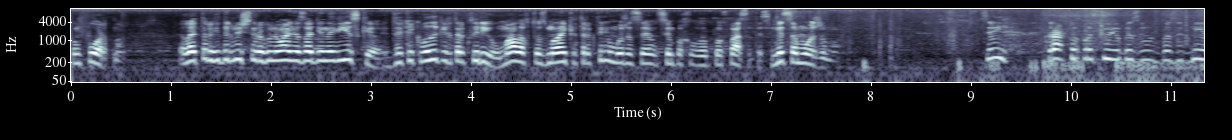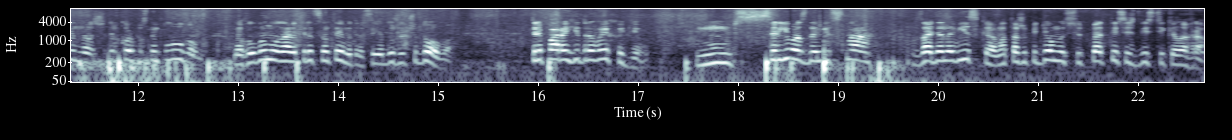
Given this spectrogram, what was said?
Комфортно. Електрогідравлічне регулювання задньої навіски, так як великих тракторів. Мало хто з маленьких тракторів може цим похвастатися. Ми це можемо. Цей трактор працює без, безвідмінно з чотирикорпусним плугом на глибину навіть 30 см. Це є дуже чудово. Три пари гідровиходів. Серйозна, міцна задня навіска вантажопідйомністю 5200 кг.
